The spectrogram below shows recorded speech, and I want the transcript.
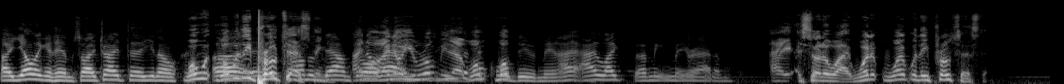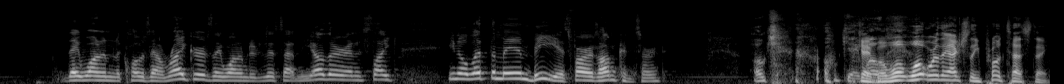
uh, yelling at him, so I tried to, you know, What were- what were they uh, protesting? down I know- I know you wrote was- me he's that. What- a cool what- dude, man. I, I liked uh, meeting Mayor Adams. I so do I. What what were they protesting? they want him to close down Rikers. They want him to do this, that, and the other. And it's like, you know, let the man be, as far as I'm concerned. Okay, okay. Okay, well, but what what were they actually protesting?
